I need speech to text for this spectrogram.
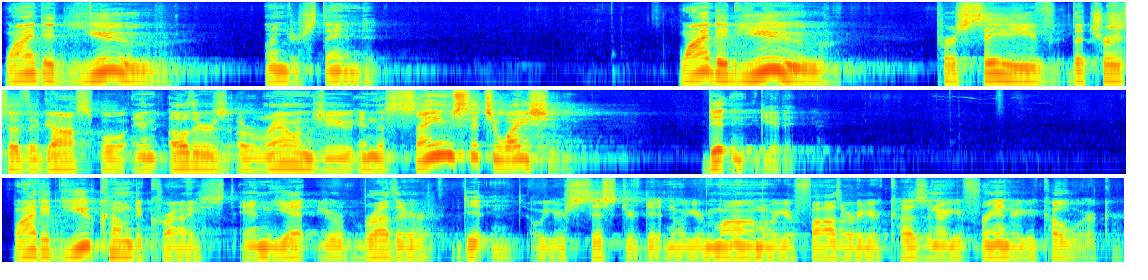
why did you understand it? Why did you perceive the truth of the gospel and others around you in the same situation didn't get it? Why did you come to Christ and yet your brother didn't, or your sister didn't, or your mom, or your father, or your cousin, or your friend, or your coworker?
